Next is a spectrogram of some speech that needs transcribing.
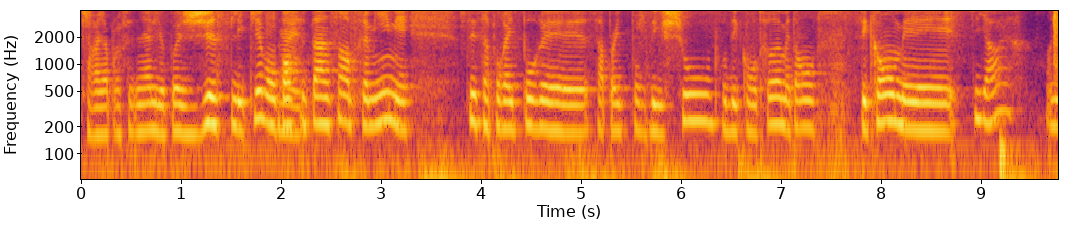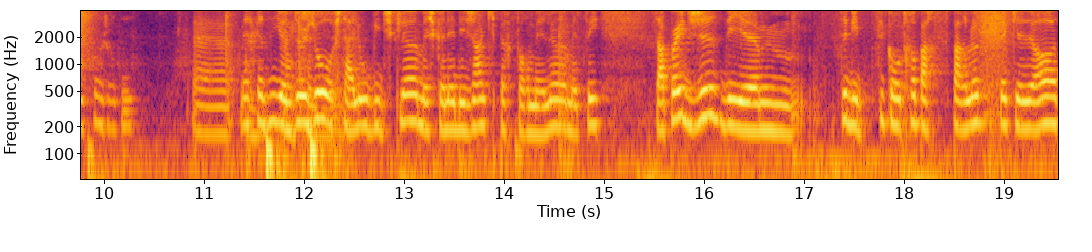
carrière professionnelle, il n'y a pas juste les clips. On pense tout le temps à ça en premier, mais tu sais, ça pourrait être pour euh, ça peut être pour des shows, pour des contrats. Mettons, c'est con, mais c'est hier? On est quoi aujourd'hui? Euh, Mercredi, il y a mercredi. deux jours, j'étais allée au Beach Club, mais je connais des gens qui performaient là. Mais tu sais, ça peut être juste des, euh, sais, des petits contrats par-ci par-là qui fait que ah,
